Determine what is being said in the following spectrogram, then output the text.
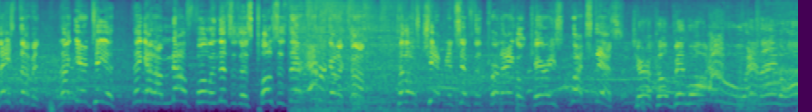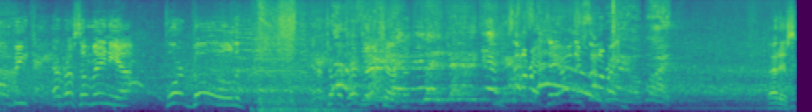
Taste of it. And I guarantee you, they got a mouthful, and this is as close as they're ever going to come to those championships that Kurt Angle carries. Watch this. Jericho Benoit, ooh, and Angle all beat at WrestleMania for gold in a triple threat matchup. Celebrate, JR. They're celebrating. That is.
